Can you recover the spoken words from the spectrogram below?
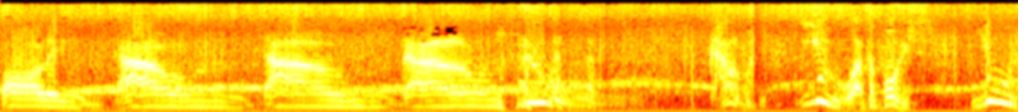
falling down, down, down. You, Calvin, you are the voice. You've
